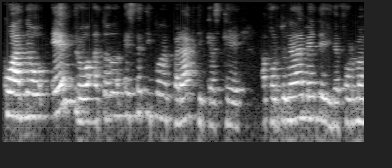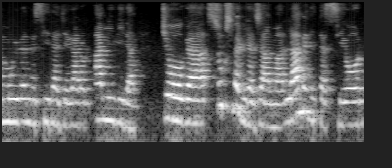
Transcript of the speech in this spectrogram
cuando entro a todo este tipo de prácticas que afortunadamente y de forma muy bendecida llegaron a mi vida, yoga, Suxma llama, la meditación,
